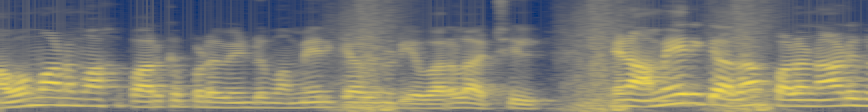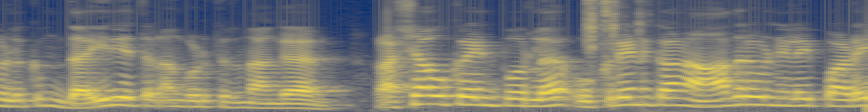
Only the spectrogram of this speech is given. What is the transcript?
அவமானமாக பார்க்கப்பட வேண்டும் அமெரிக்காவினுடைய வரலாற்றில். ஏன்னா அமெரிக்கா தான் பல நாடுகளுக்கும் தைரியத்தெல்லாம் கொடுத்திருந்தாங்க. ரஷ்யா உக்ரைன் போரில் உக்ரைனுக்கான ஆதரவு நிலைப்பாடை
